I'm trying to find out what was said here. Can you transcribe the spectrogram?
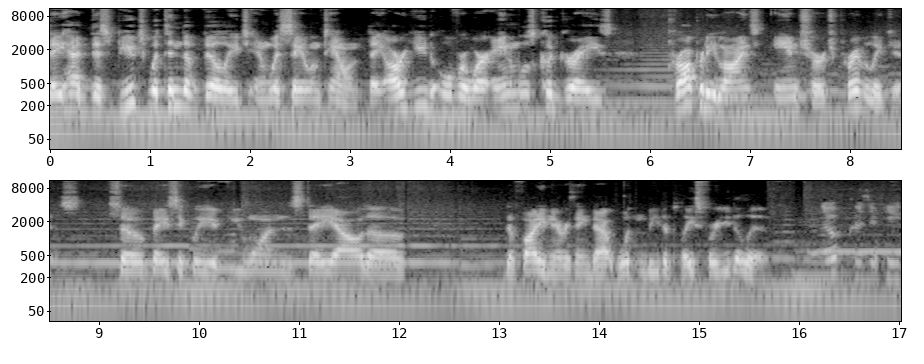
They had disputes within the village and with Salem town. They argued over where animals could graze, property lines, and church privileges. So basically, if you wanted to stay out of the fighting and everything, that wouldn't be the place for you to live. Nope, because if you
